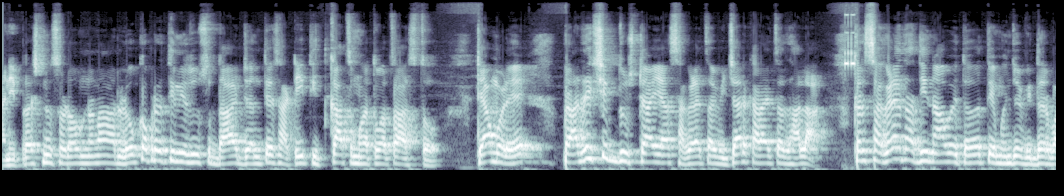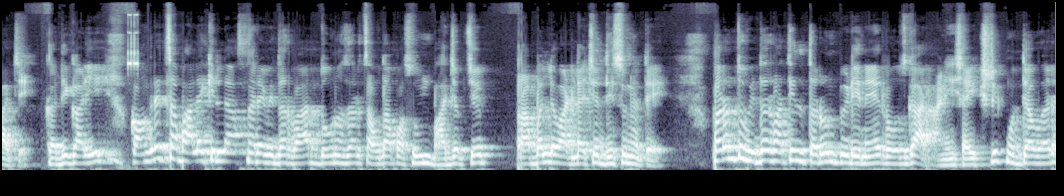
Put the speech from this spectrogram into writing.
आणि प्रश्न सोडवणारा लोकप्रतिनिधी सुद्धा जनतेसाठी तितकाच महत्त्वाचा असतो. त्यामुळे प्रादेशिक दृष्ट्या या सगळ्याचा विचार करायचा झाला तर सगळ्यात आधी नाव येतं ते म्हणजे विदर्भाचे. कधी काळी काँग्रेसचा बालेकिल्ला असणाऱ्या विदर्भात दोन हजार चौदा पासून भाजपचे प्राबल्य वाढल्याचे दिसून येते. परंतु विदर्भातील तरुण पिढीने रोजगार आणि शैक्षणिक मुद्द्यावर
